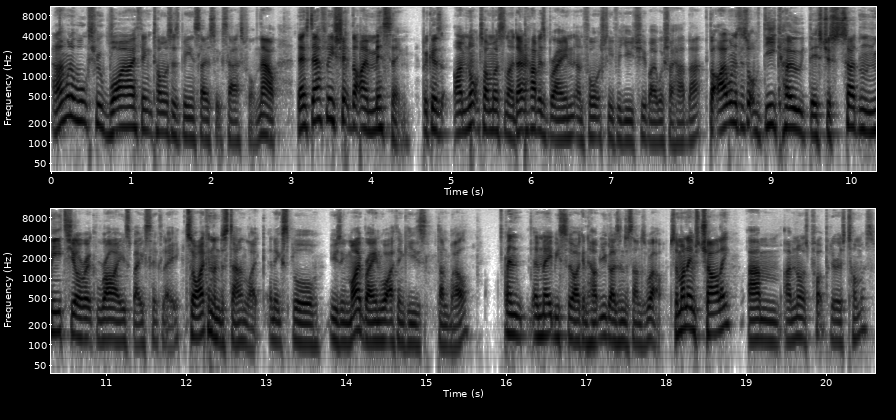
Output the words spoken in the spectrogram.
And I'm going to walk through why I think Thomas has been so successful. Now, there's definitely shit that I'm missing because I'm not Thomas and I don't have his brain, unfortunately for YouTube. I wish I had that. But I wanted to sort of decode this just sudden meteoric rise, basically, so I can understand, like, and explore using my brain what I think he's done well and and maybe so I can help you guys understand as well. So my name's Charlie. Um, I'm not as popular as Thomas.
